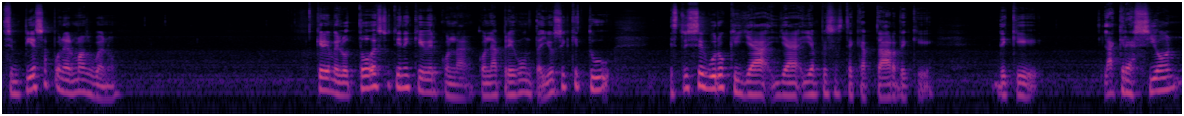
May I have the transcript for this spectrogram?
se empieza a poner más bueno. Créemelo, todo esto tiene que ver con la, con la pregunta. Yo sé que tú, estoy seguro que ya, ya, ya empezaste a captar de que, de que la creación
